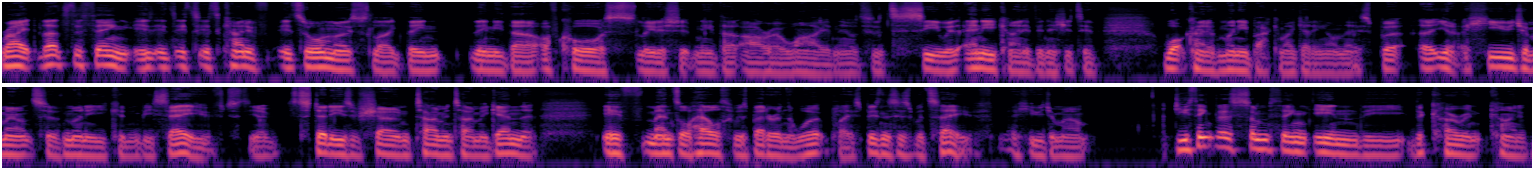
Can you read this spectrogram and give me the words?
Right, that's the thing. It's it's it's kind of it's almost like they they need that. Of course, leadership need that ROI, and know, to, to see with any kind of initiative, what kind of money back am I getting on this? But uh, you know, huge amounts of money can be saved. You know, studies have shown time and time again that if mental health was better in the workplace, businesses would save a huge amount. Do you think there's something in the the current kind of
